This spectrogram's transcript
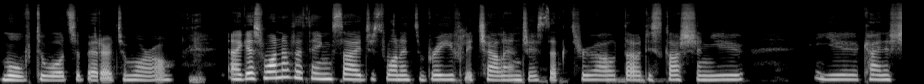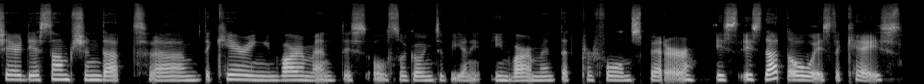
move towards a better tomorrow. Yeah. I guess one of the things I just wanted to briefly challenge is that throughout our discussion, you you kind of shared the assumption that um, the caring environment is also going to be an environment that performs better. Is is that always the case,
